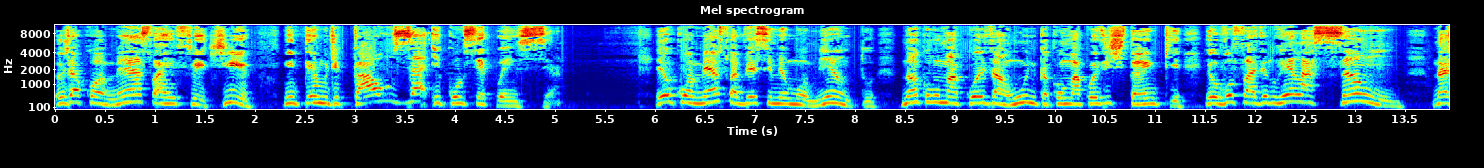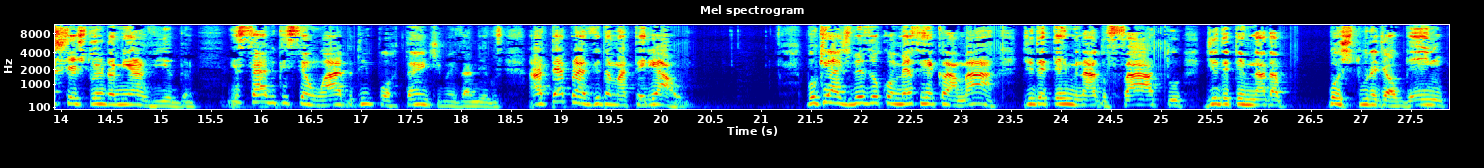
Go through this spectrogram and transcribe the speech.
eu já começo a refletir em termos de causa e consequência. Eu começo a ver esse meu momento não como uma coisa única, como uma coisa estanque. Eu vou fazendo relação nas questões da minha vida. E sabe que isso é um hábito importante, meus amigos, até para a vida material? Porque às vezes eu começo a reclamar de determinado fato, de determinada postura de alguém,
